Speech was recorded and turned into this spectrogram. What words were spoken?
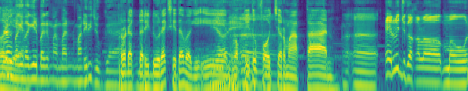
Oh, Kita iya. bagi-bagi bareng man- mandiri juga. Produk dari Durex kita bagiin. Iya, Waktu itu voucher makan. Heeh. eh lu juga kalau mau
